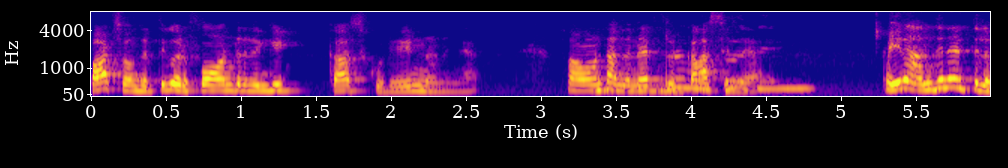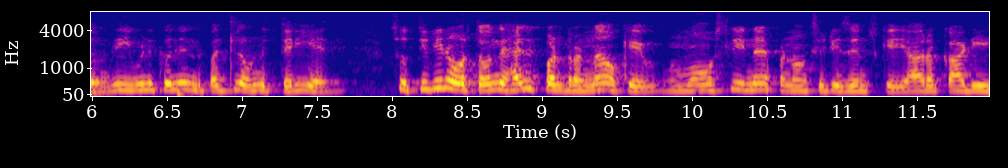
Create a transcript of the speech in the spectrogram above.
பார்ட்ஸ் வாங்குறதுக்கு ஒரு ஃபோர் ஹண்ட்ரட் ரிங்கிட் காசு கொடுன்னானுங்க. ஸோ அவன்கிட்ட அந்த நேரத்தில் காசு இல்லை. ஏன்னா அந்த நேரத்தில் வந்து இவனுக்கு வந்து இந்த பத்தியில் ஒன்றும் தெரியாது. ஸோ திடீர்னு ஒருத்தன் வந்து ஹெல்ப் பண்ணுறான்னா ஓகே மோஸ்ட்லி என்ன பண்ணுவாங்க சிட்டிசன்ஸ்க்கு யாரோ காடி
